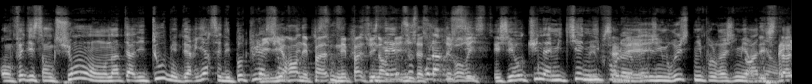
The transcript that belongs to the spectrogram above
qu'on fait des sanctions, on interdit tout, mais derrière, c'est des populations. Mais l'Iran en fait, n'est pas- n'est pas une organisation terroriste. Et j'ai aucune amitié ni pour le régime russe, ni pour le régime des iranien. stades,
